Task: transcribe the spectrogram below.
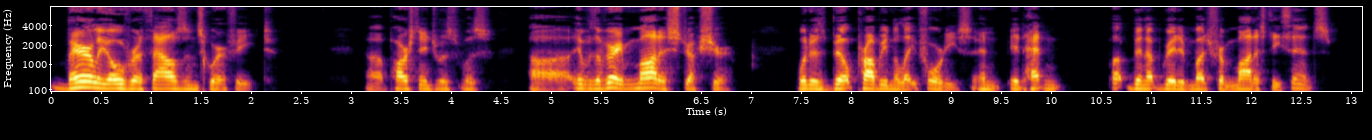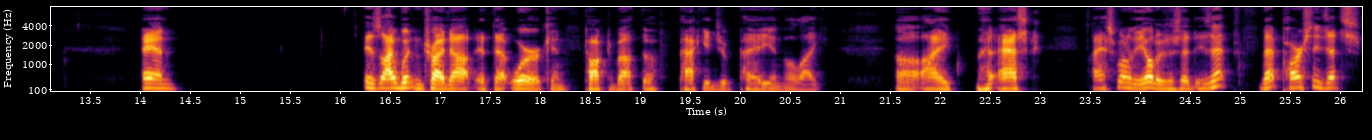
barely over a thousand square feet. Uh, parsonage was was uh, it was a very modest structure when it was built, probably in the late 40s, and it hadn't been upgraded much from modesty since. And as I went and tried out at that work and talked about the package of pay and the like, uh, I asked I asked one of the elders. I said, "Is that that parsonage? That's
